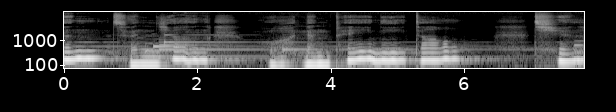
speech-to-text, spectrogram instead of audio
能怎样，我能陪你到天亮。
